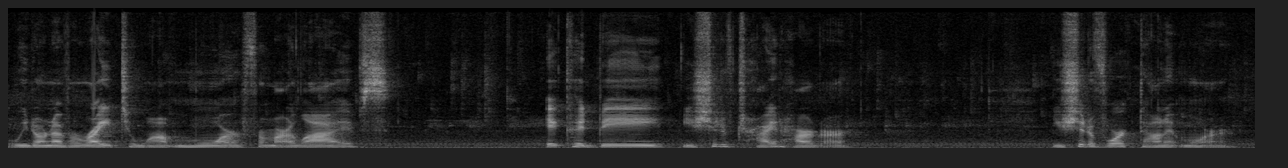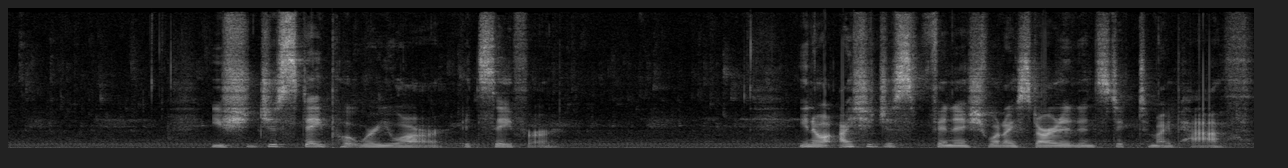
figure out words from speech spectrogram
we don't have a right to want more from our lives. It could be, you should have tried harder. You should have worked on it more. You should just stay put where you are, it's safer you know, I should just finish what I started and stick to my path.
